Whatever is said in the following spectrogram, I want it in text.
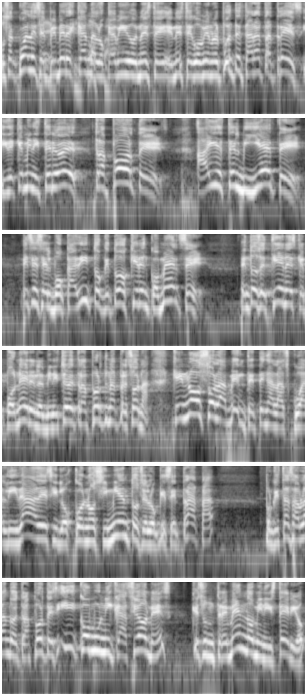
O sea, ¿cuál es el primer escándalo que ha habido en este, en este gobierno? El puente Tarata 3. ¿Y de qué ministerio es? Transportes. Ahí está el billete. Ese es el bocadito que todos quieren comerse. Entonces tienes que poner en el Ministerio de Transporte una persona que no solamente tenga las cualidades y los conocimientos de lo que se trata, porque estás hablando de transportes y comunicaciones, que es un tremendo ministerio,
